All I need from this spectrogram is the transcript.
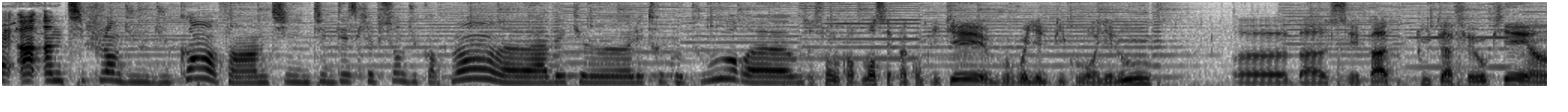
ouais, un, un petit plan du, du camp, enfin un petit, une petite description du campement euh, avec euh, les trucs autour. euh, De toute façon, le campement, c'est pas compliqué. Vous voyez le pic Yelou. Euh, bah, c'est pas tout à fait au pied. Hein.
